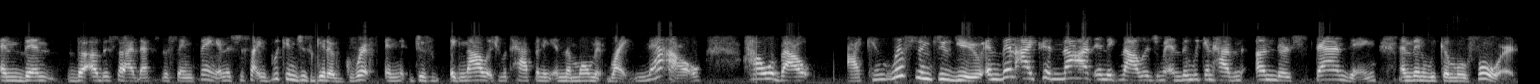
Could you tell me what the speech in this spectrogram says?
And then the other side, that's the same thing. And it's just like, if we can just get a grip and just acknowledge what's happening in the moment right now, how about I can listen to you. And then I can nod in acknowledgement and then we can have an understanding and then we can move forward.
